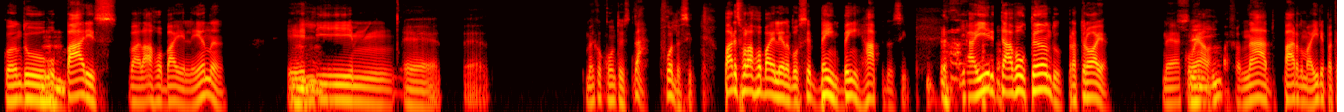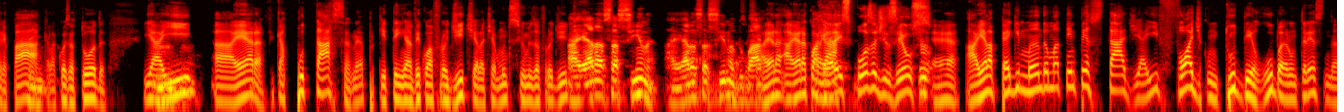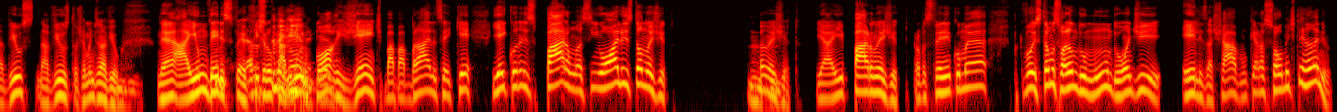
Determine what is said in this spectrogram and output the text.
Quando uhum. o Paris vai lá roubar Helena. Ele. Uhum. É, é, como é que eu conto isso? Ah, foda-se. Para de falar roubar a Helena, você bem, bem rápido, assim. E aí ele tá voltando pra Troia, né, com Sim. ela, apaixonado, para numa ilha pra trepar, Sim. aquela coisa toda. E aí uhum. a Hera fica putaça, né? Porque tem a ver com a Afrodite, ela tinha muitos ciúmes da Afrodite. A Hera assassina, a Hera assassina a do barco. A Hera, a Hera com a, a Hera esposa de Zeus. É. Aí ela pega e manda uma tempestade, aí fode com tudo, derruba, eram três navios, navios, tô chamando de navio, uhum. né? Aí um deles fica no caminho, morre gente, blá, blá, blá, não sei o quê. E aí quando eles param assim, olha, eles estão no Egito. Estão no uhum. Egito. E aí param no Egito, para vocês verem como é, porque estamos falando do mundo onde eles achavam que era só o Mediterrâneo.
